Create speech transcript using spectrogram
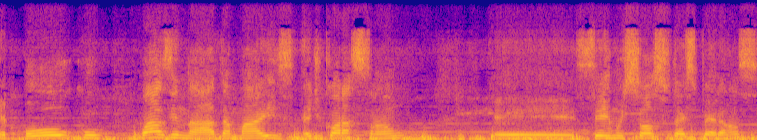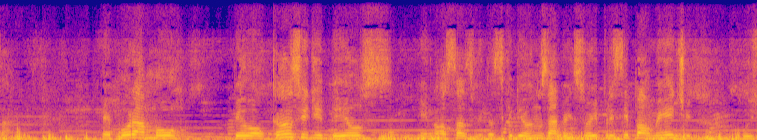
É pouco, quase nada, mas é de coração é, sermos sócios da esperança é por amor, pelo alcance de Deus em nossas vidas. Que Deus nos abençoe, principalmente os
